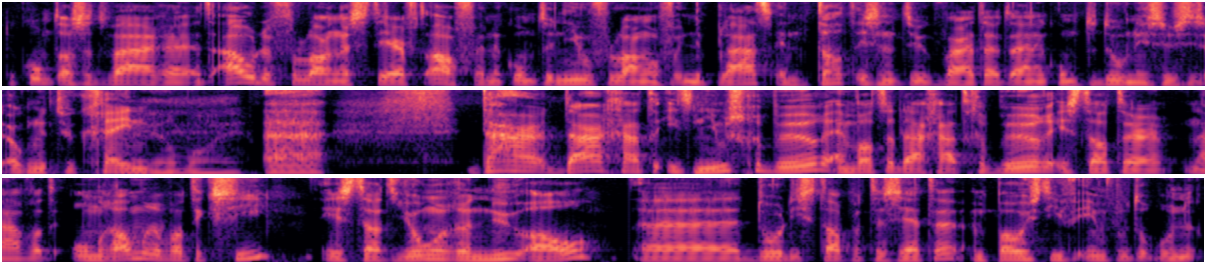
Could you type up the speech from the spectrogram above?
Er komt als het ware het oude verlangen sterft af en er komt een nieuw verlangen voor in de plaats. En dat is natuurlijk waar het uiteindelijk om te doen is. Dus het is ook natuurlijk geen. Heel mooi. Uh, daar, daar gaat er iets nieuws gebeuren. En wat er daar gaat gebeuren is dat er, nou, wat, onder andere wat ik zie, is dat jongeren nu al, uh, door die stappen te zetten, een positieve invloed op hun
